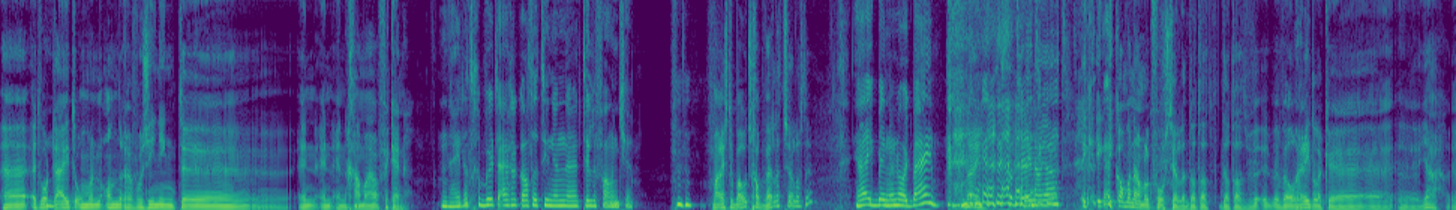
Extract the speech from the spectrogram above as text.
Uh, het wordt Nee. tijd om een andere voorziening te... En, en, en ga maar verkennen. Nee, dat gebeurt eigenlijk altijd in een telefoontje. Maar is de boodschap wel hetzelfde? Ja, ik ben er nooit bij. Nee. dus dat weet Nee, nou ik ja, niet. Ik, ik, ik kan me namelijk voorstellen dat dat, dat, dat wel redelijk... eh, eh, eh, ja, eh,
